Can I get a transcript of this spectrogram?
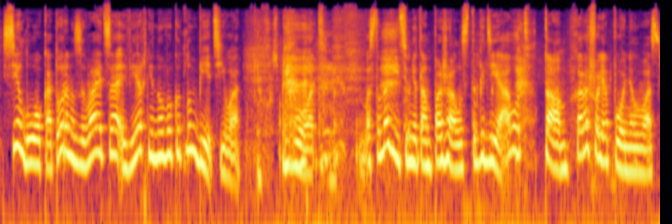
село, которое называется Верхний Новокотлумбетьево. Вот. Остановите мне там, пожалуйста, где? А вот там. Хорошо, я понял вас.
